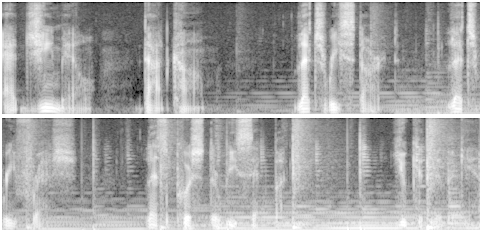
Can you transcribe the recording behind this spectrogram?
at gmail.com. Let's restart. Let's refresh. Let's push the reset button. You can live again.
